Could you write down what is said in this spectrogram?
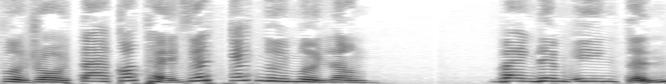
vừa rồi ta có thể giết các ngươi 10 lần. Ban đêm yên tĩnh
